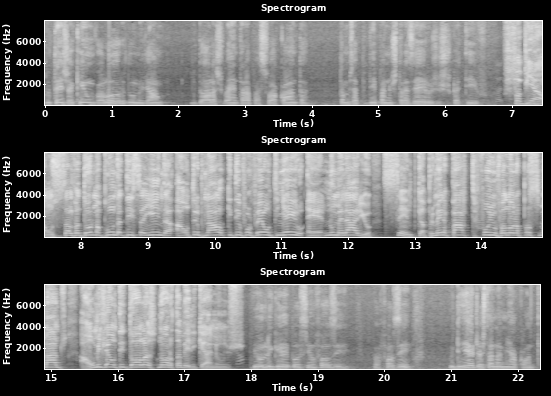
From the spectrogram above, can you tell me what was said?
tu tens aqui um valor de um milhão de dólares vai entrar para a sua conta. Estamos a pedir para nos trazer o justificativo. Fabião Salvador Mabunda disse ainda ao tribunal que devolveu o dinheiro em numerário, sendo que a primeira parte foi um valor aproximado a um milhão de dólares norte-americanos. Eu liguei para o senhor Fauzi. Para Fauzi, o dinheiro já está na minha conta.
